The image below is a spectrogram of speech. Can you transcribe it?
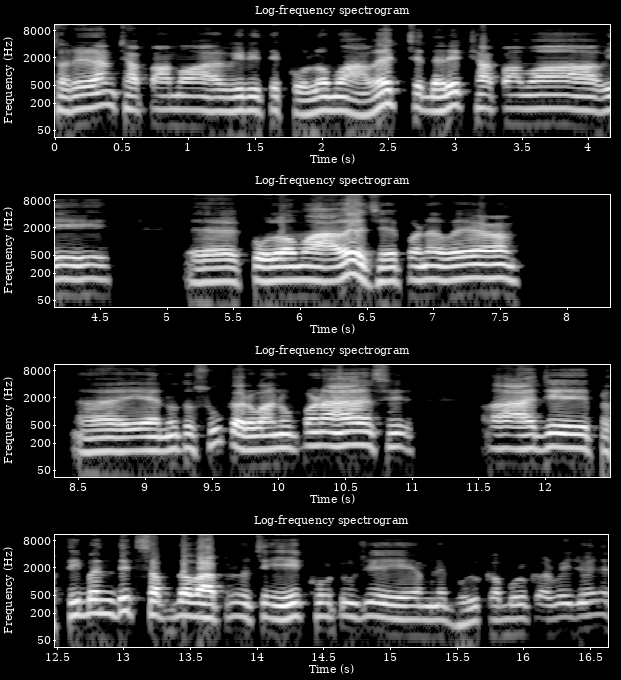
સરેરામ છાપામાં આવી રીતે કોલમો આવે જ છે. દરેક છાપામાં આવી કોલમો આવે છે. પણ હવે એનું તો શું કરવાનું? પણ આ આ જે પ્રતિબંધિત શબ્દ વાપર્યો છે, એ ખોટું છે. એ એમણે ભૂલ કબૂલ કરવી જોઈએ ને.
